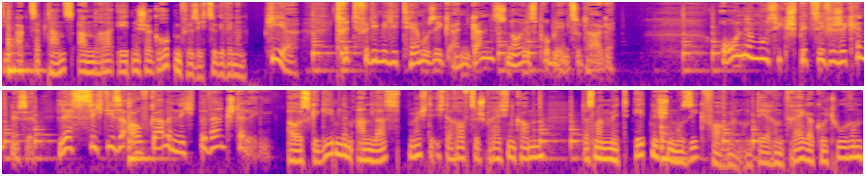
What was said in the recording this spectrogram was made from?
die Akzeptanz anderer ethnischer Gruppen für sich zu gewinnen. Hier tritt für die Militärmusik ein ganz neues Problem zutage. Ohne musikspezifische Kenntnisse lässt sich diese Aufgabe nicht bewerkstelligen. Aus gegebenem Anlass möchte ich darauf zu sprechen kommen, dass man mit ethnischen Musikformen und deren Trägerkulturen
